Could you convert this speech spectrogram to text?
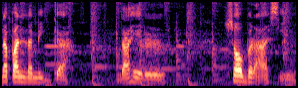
na panlamig ka dahil sobra as in.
